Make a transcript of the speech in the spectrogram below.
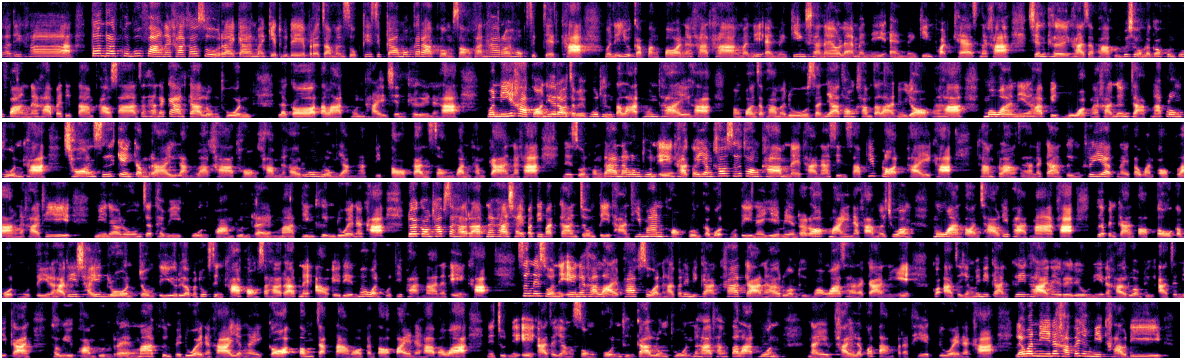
สวัสดีค่ะ ต้อนรับคุณผู้ฟังนะคะ เข้าสู่รายการ Market Today ประจำวันศุกร์ที่ 19 มกราคม 2567 ค่ะ วันนี้อยู่กับปังปอนนะคะ ทาง Money and Banking Channel และ Money and Banking Podcast นะคะ เช่นเคยค่ะ จะพาคุณผู้ชมแล้วก็คุณผู้ฟังนะคะ ไปติดตามข่าวสารสถานการณ์การลงทุน แล้วก็ตลาดหุ้นไทย เช่นเคยนะคะ วันนี้ค่ะ ก่อนที่เราจะไปพูดถึงตลาดหุ้นไทยค่ะปองปอนจะพามาดูสัญญาทองคำตลาดนิวยอร์กนะคะ เมื่อวานนี้นะคะ ปิดบวกนะคะ เนื่องจากนักลงทุนค่ะช้อนซื้อเก็งกำไรหลังราคาทองคำนะคะ ร่วงลงอย่างหนักติดต่อกัน 2 วันทำการนะคะ ในส่วนของด้านนักลงทุนเองค่ะ ก็ยังเข้าซื้อทองคำในฐานะสินทรัพย์ที่ปลอดภัยค่ะท่ามกลางสถานการณ์ตึงเครียดในตะวันออกกลางนะคะ ที่มีแนวโน้มจะทวีคูณความรุนแรงมากยิ่งขึ้นด้วยนะคะ โดยกองทัพสหรัฐนะคะ ใช้ปฏิบัติการโจมตีฐานที่มั่นของกลุ่มกบฏฮูตีในเยเมนระลอกใหม่นะคะ เมื่อช่วงเมื่อวานตอนเช้าที่ผ่านมาค่ะ เพื่อเป็นการตอบโต้กบฏฮูตีนะคะที่ใช้โดรนโจมตีเรือบรรทุกสินค้าของสหรัฐในอ่าวเอเดน เมื่อวันพุธที่ผ่านมานั่นเองค่ะ ซึ่งในส่วนนี้เองนะคะหลายภาคส่วนนะคะก็ได้มีการคาดการณ์นะคะรวมถึงมองว่าสถานการณ์นี้ ก็อาจจะยังไม่มีการคลี่คลายในเร็วๆนี้นะคะ รวมถึงอาจจะมีการทวีความรุนแรงมากขึ้นไปด้วยนะคะ ยังไงก็ต้องจับตามองกันต่อไปนะคะ เพราะว่าในจุดนี้เองอาจจะยังส่งผลถึงการลงทุนนะคะ ทั้งตลาดหุ้นในไทยแล้วก็ต่างประเทศด้วยนะคะ และวันนี้นะคะก็ยังมีข่าวดี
